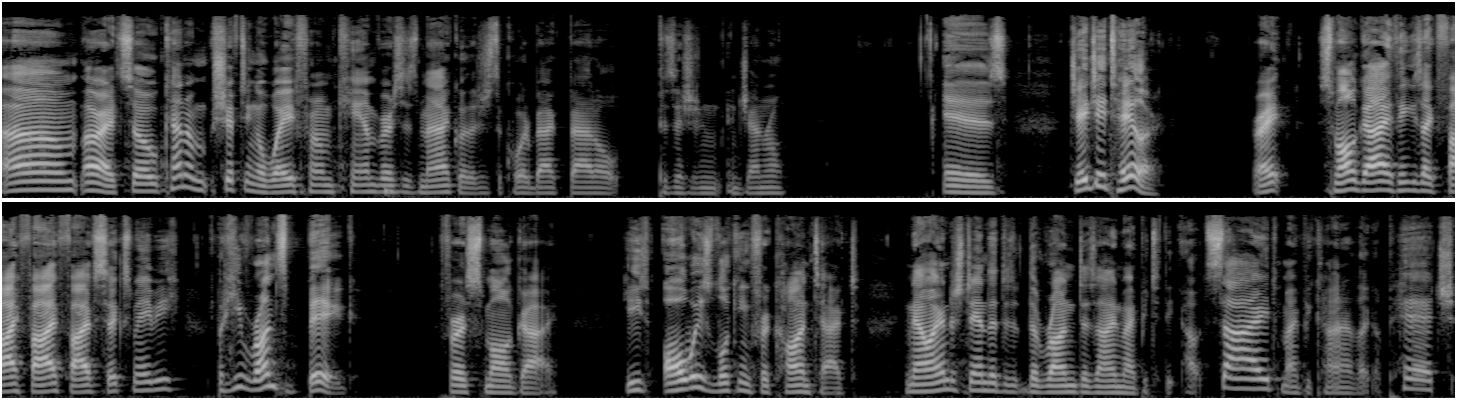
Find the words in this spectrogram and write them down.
Um, all right, so kind of shifting away from Cam versus Mac, or just the quarterback battle position in general is JJ Taylor, right? Small guy. I think he's like five five, five six maybe, but he runs big for a small guy. He's always looking for contact. Now I understand that the run design might be to the outside, might be kind of like a pitch.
